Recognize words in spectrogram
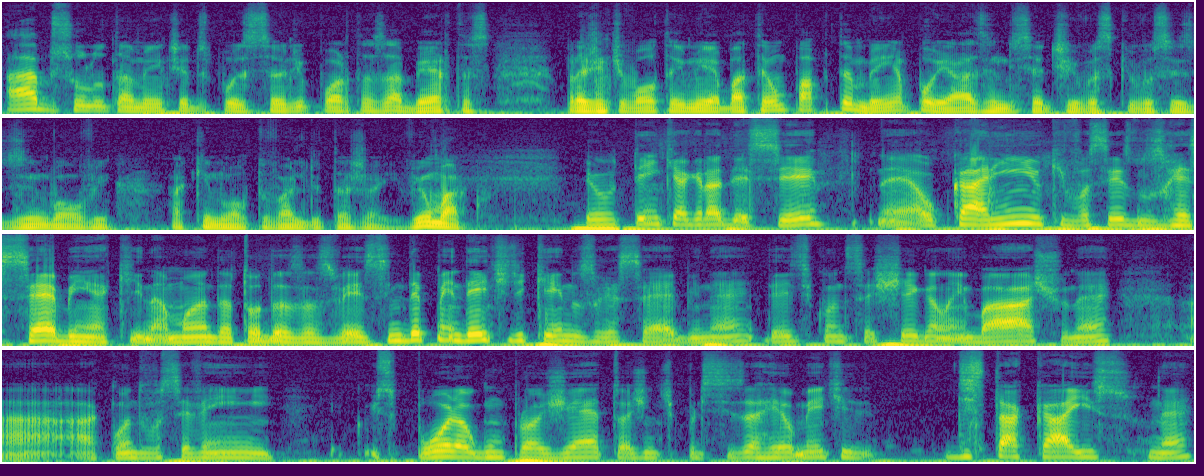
absolutamente à disposição de portas abertas para a gente volta e meia bater um papo também, apoiar as iniciativas que vocês desenvolvem aqui no Alto Vale do Itajaí. Viu, Marco? Eu tenho que agradecer né, o carinho que vocês nos recebem aqui na Manda todas as vezes, independente de quem nos recebe, né? Desde quando você chega lá embaixo, né? A, a quando você vem expor algum projeto, a gente precisa realmente destacar isso, né?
